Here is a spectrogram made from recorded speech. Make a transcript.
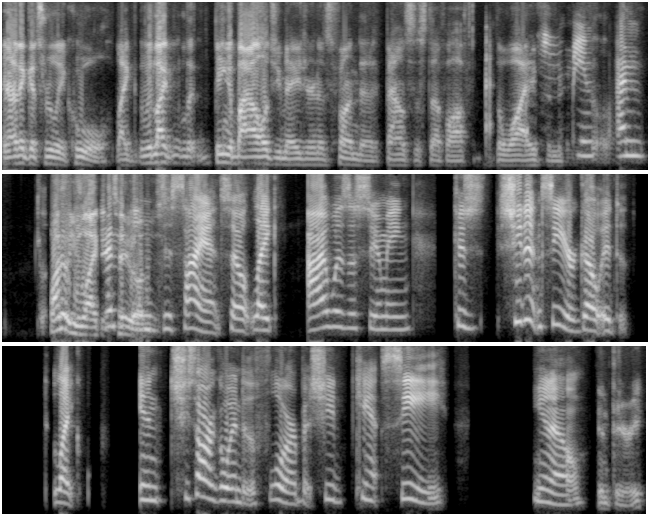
and I think it's really cool. Like we like being a biology major, and it's fun to bounce this stuff off the wife. And I mean, I'm I know you like it I'm too. I'm into just- science. So like I was assuming because she didn't see her go into like in she saw her go into the floor, but she can't see, you know, in theory.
